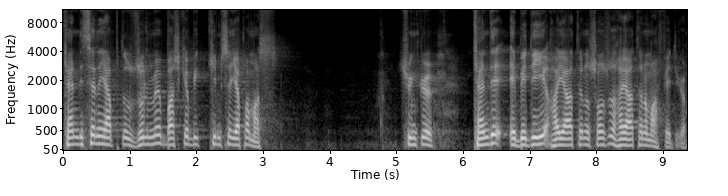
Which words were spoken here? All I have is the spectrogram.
kendisine yaptığı zulmü başka bir kimse yapamaz. Çünkü kendi ebedi hayatını, sonsuz hayatını mahvediyor.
